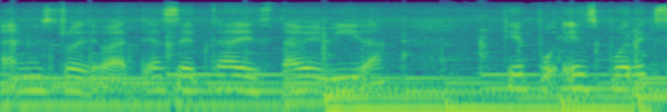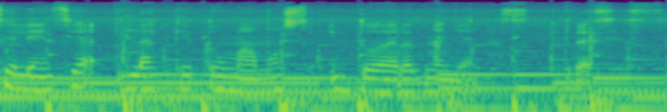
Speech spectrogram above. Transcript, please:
a nuestro debate acerca de esta bebida que es por excelencia la que tomamos en todas las mañanas. Gracias.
